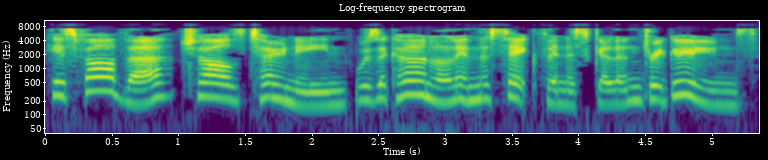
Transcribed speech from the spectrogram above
His father, Charles Tonyn, was a colonel in the 6th Enniskillen Dragoons.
